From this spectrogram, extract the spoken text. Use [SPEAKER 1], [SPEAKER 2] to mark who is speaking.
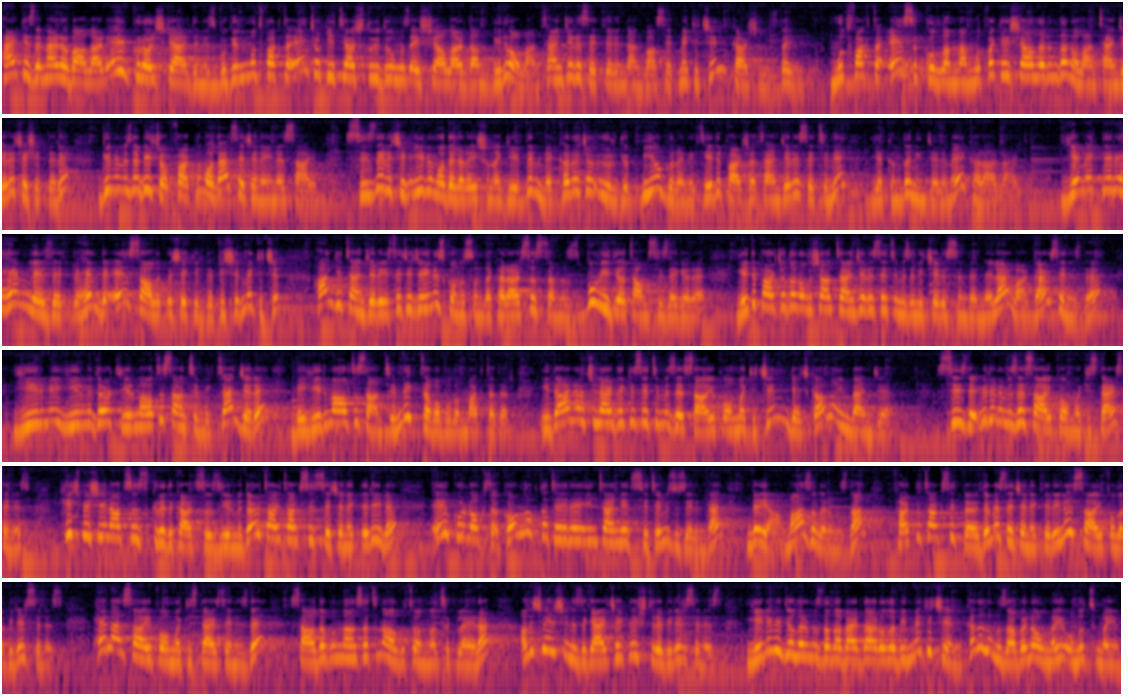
[SPEAKER 1] Herkese merhabalar. Evkur hoş geldiniz. Bugün mutfakta en çok ihtiyaç duyduğumuz eşyalardan biri olan tencere setlerinden bahsetmek için karşınızdayım. Mutfakta en sık kullanılan mutfak eşyalarından olan tencere çeşitleri günümüzde birçok farklı model seçeneğine sahip. Sizler için iyi bir model arayışına girdim ve Karaca Ürgüp Biogranit 7 parça tencere setini yakından incelemeye karar verdim. Yemekleri hem lezzetli hem de en sağlıklı şekilde pişirmek için hangi tencereyi seçeceğiniz konusunda kararsızsanız bu video tam size göre. 7 parçadan oluşan tencere setimizin içerisinde neler var derseniz de 20, 24, 26 santimlik tencere ve 26 santimlik tava bulunmaktadır. İdeal ölçülerdeki setimize sahip olmak için geç kalmayın bence. Siz de ürünümüze sahip olmak isterseniz hiç peşinatsız, kredi kartsız 24 ay taksit seçenekleriyle evkur.com.tr internet sitemiz üzerinden veya mağazalarımızdan farklı taksit ve ödeme seçenekleriyle sahip olabilirsiniz. Hemen sahip olmak isterseniz de sağda bulunan satın al butonuna tıklayarak alışverişinizi gerçekleştirebilirsiniz. Yeni videolarımızdan haberdar olabilmek için kanalımıza abone olmayı unutmayın.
